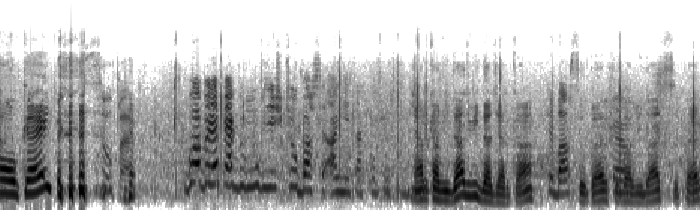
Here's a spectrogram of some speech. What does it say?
okay. Super. Byłoby lepiej, jakbym mógł zjeść kiełbasę, a nie tak po prostu. Jarka widać? Widać Jarka. Chyba. Super, chyba widać, super.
